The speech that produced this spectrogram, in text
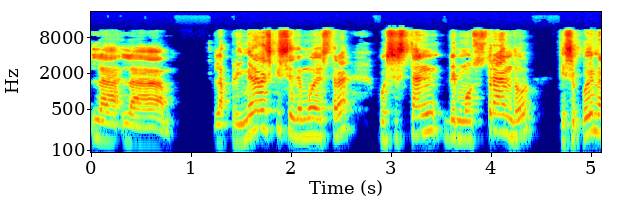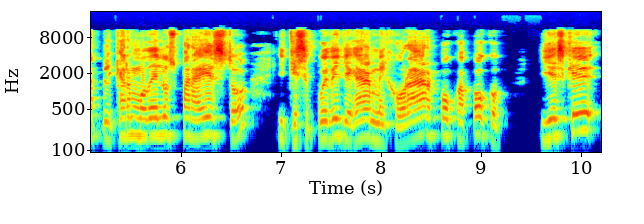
la, la la primera vez que se demuestra, pues están demostrando que se pueden aplicar modelos para esto y que se puede llegar a mejorar poco a poco. Y es que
